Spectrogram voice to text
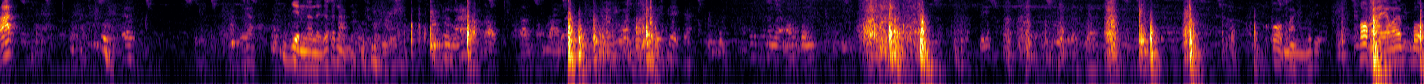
ตัด เย็นอะไรแล้วขนาดนี้ ครอบใหม่ครอบใหม่เอามาบวก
